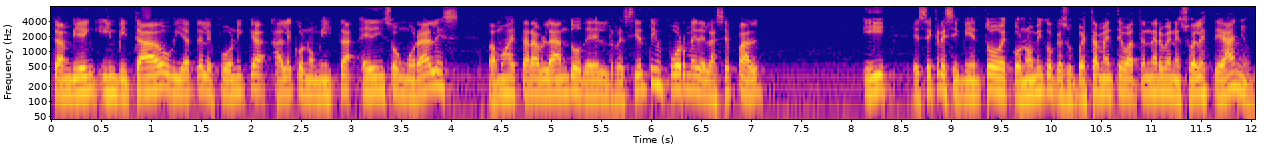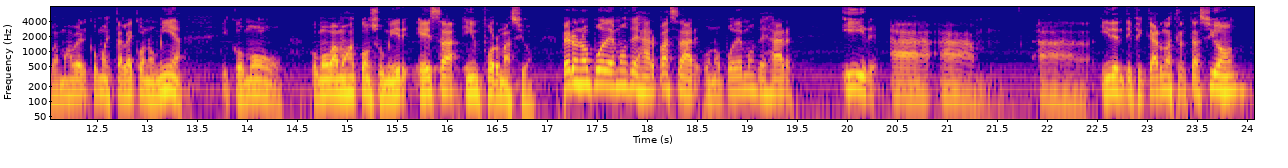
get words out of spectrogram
también invitado vía telefónica al economista Edinson Morales. Vamos a estar hablando del reciente informe de la CEPAL y ese crecimiento económico que supuestamente va a tener Venezuela este año. Vamos a ver cómo está la economía y cómo, cómo vamos a consumir esa información. Pero no podemos dejar pasar o no podemos dejar ir a, a identificar nuestra estación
